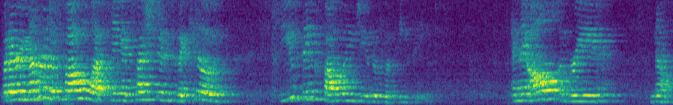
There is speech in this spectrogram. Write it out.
but I remember the follow up being a question to the kiddos Do you think following Jesus was easy? And they all agreed, No.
